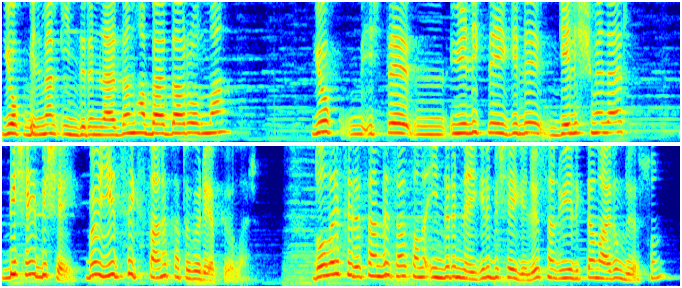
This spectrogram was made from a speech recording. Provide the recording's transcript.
Yok bilmem indirimlerden haberdar olma. Yok işte üyelikle ilgili gelişmeler. Bir şey bir şey. Böyle 7-8 tane kategori yapıyorlar. Dolayısıyla sen mesela sana indirimle ilgili bir şey geliyor. Sen üyelikten ayrılıyorsun.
